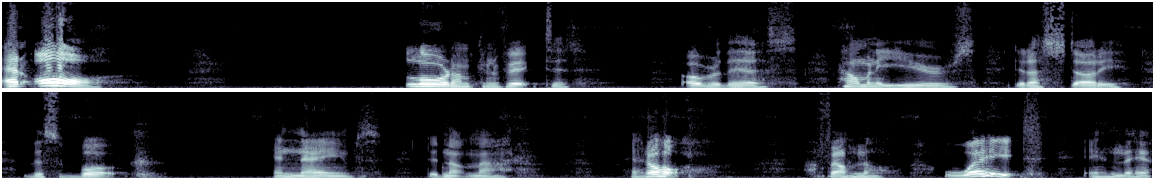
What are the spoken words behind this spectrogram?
at all. Lord, I'm convicted over this. How many years did I study this book? And names did not matter at all. I found no weight in them.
